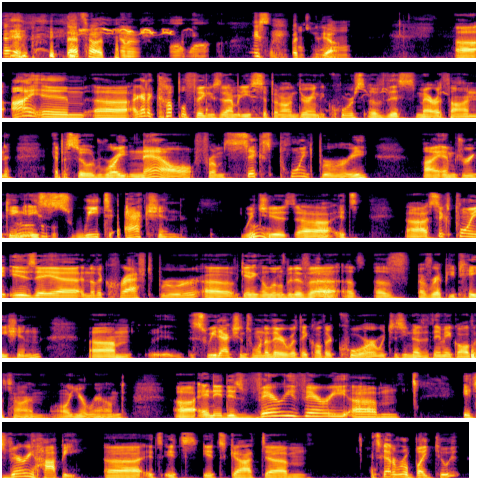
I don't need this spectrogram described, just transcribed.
okay, that's how it's gonna. Wah, wah. Jason, what you go? Uh, I am. Uh, I got a couple things that I'm going to be sipping on during the course of this marathon episode. Right now, from Sixpoint Brewery, I am drinking a Sweet Action, which Ooh. is uh, it's uh, Sixpoint is a uh, another craft brewer uh, getting a little bit of uh, of, of of reputation. Um, Sweet Action's one of their what they call their core, which is you know that they make all the time, all year round, uh, and it is very very um, it's very hoppy. Uh, it's it's it's got um, it's got a real bite to it,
